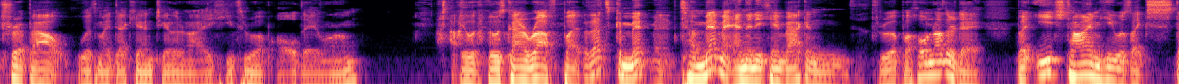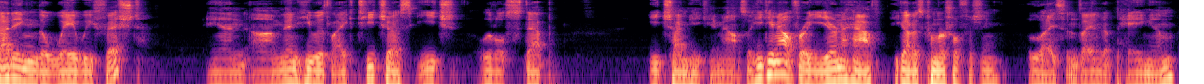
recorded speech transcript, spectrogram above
trip out with my deckhand taylor and i he threw up all day long. It, wa- it was kind of rough but But that's commitment. commitment and then he came back and threw up a whole nother day. But each time he was like studying the way we fished and um, then he was like teach us each little step each time he came out. So he came out for a year and a half. He got his commercial fishing license. I ended up paying him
